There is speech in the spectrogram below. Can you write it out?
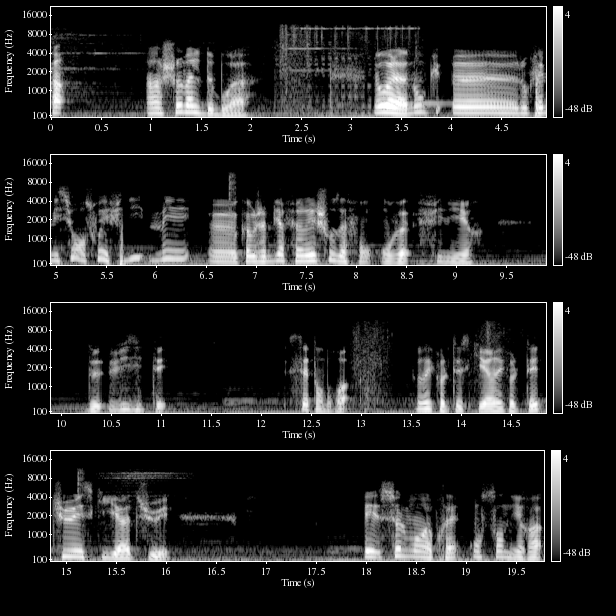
Ah, un cheval de bois. Donc voilà, donc, euh, la mission en soi est finie, mais euh, comme j'aime bien faire les choses à fond, on va finir de visiter cet endroit. Récolter ce qu'il y a récolté, tuer ce qu'il y a tuer. Et seulement après, on s'en ira.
